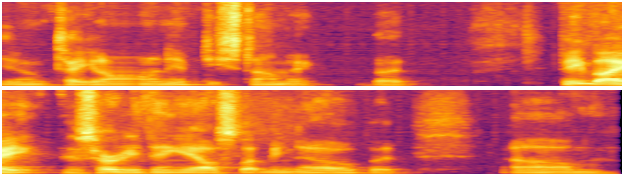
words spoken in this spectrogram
you know, take it on an empty stomach. But if anybody has heard anything else, let me know. But um,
